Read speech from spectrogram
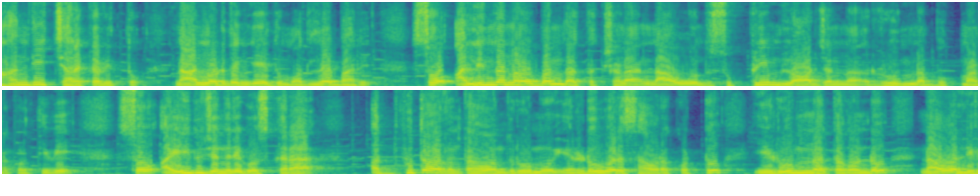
ಗಾಂಧಿ ಚರಕವಿತ್ತು. ನಾನು ನೋಡಿದಂಗೆ ಇದು ಮೊದಲೇ ಬಾರಿ. ಸೊ ಅಲ್ಲಿಂದ ನಾವು ಬಂದಾದ ತಕ್ಷಣ ನಾವು ಒಂದು ಸುಪ್ರೀಂ ಲಾಡ್ಜ್ ಅನ್ನ ರೂಮ್ನ ಬುಕ್ ಮಾಡ್ಕೊಳ್ತೀವಿ. ಸೊ ಐದು ಜನರಿಗೋಸ್ಕರ ಅದ್ಭುತವಾದಂತಹ ಒಂದು ರೂಮು ಎರಡೂವರೆ ಸಾವಿರ ಕೊಟ್ಟು ಈ ರೂಮ್ನ ತಗೊಂಡು ನಾವು ಅಲ್ಲಿ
